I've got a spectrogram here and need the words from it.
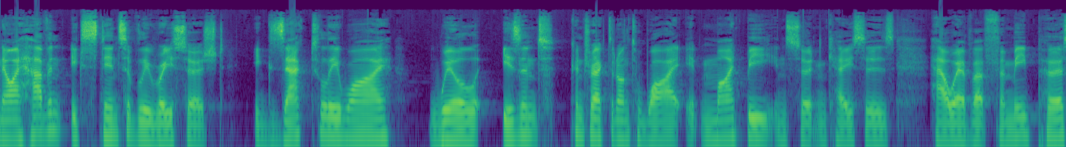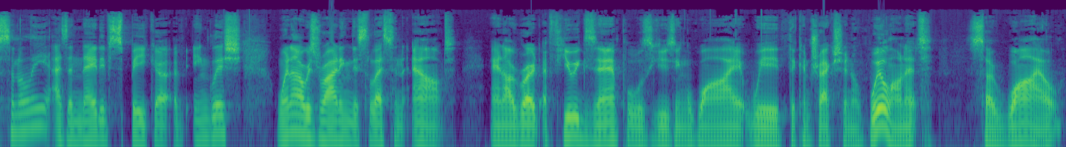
now I haven't extensively researched exactly why will isn't contracted onto why. It might be in certain cases. However, for me personally, as a native speaker of English, when I was writing this lesson out and I wrote a few examples using why with the contraction of will on it, so while,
